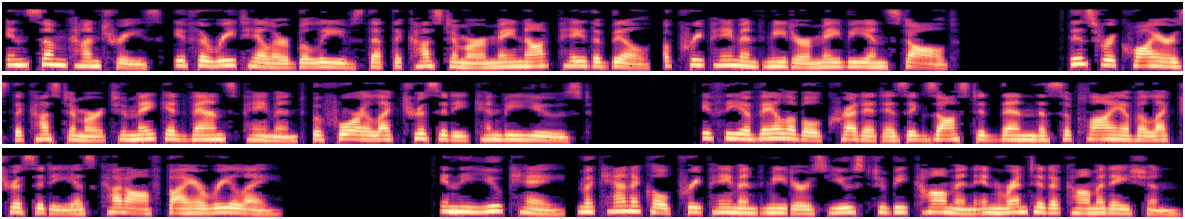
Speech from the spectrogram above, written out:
In some countries, if the retailer believes that the customer may not pay the bill, a prepayment meter may be installed. This requires the customer to make advance payment before electricity can be used. If the available credit is exhausted then the supply of electricity is cut off by a relay. In the UK, mechanical prepayment meters used to be common in rented accommodation.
